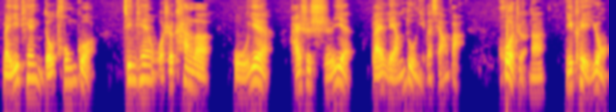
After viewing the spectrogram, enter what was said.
每一天你都通过今天我是看了五页还是十页来量度你的想法，或者呢，你可以用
